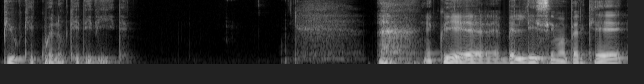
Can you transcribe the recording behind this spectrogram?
più che quello che divide. E qui è bellissimo perché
